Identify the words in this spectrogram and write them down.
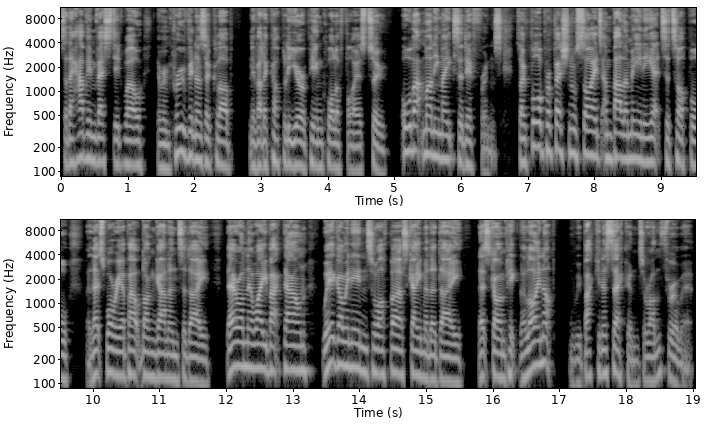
So they have invested well, they're improving as a club, and they've had a couple of European qualifiers too. All that money makes a difference. So four professional sides and Ballymena yet to topple, but let's worry about Dungannon today. They're on their way back down. We're going into our first game of the day. Let's go and pick the lineup. We'll be back in a second to run through it.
